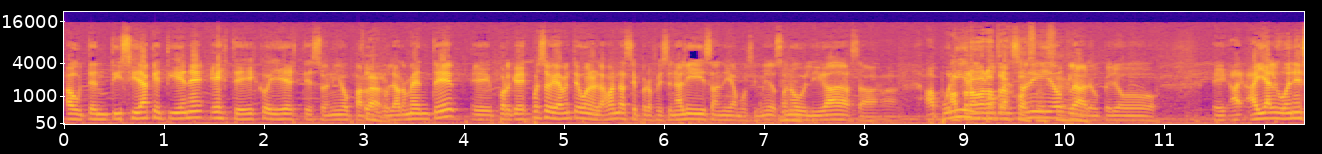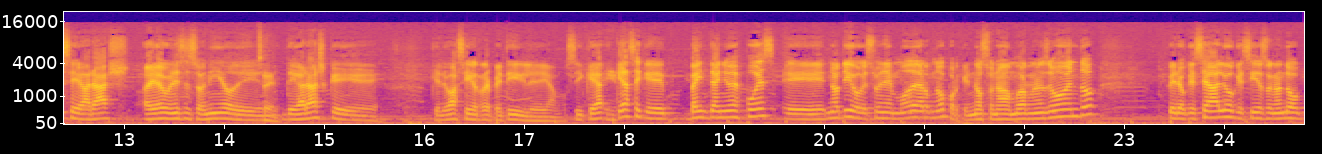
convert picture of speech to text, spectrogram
autenticidad que tiene este disco y este sonido particularmente. eh, porque después, obviamente, bueno, las bandas se profesionalizan, digamos, y medio son obligadas a, a pulir probar un poco el cosas, sonido, sí. claro, pero eh, hay, algo en ese garage, hay algo en ese sonido de, Sí. de garage que, que lo hace irrepetible, digamos. Y que, hace que 20 años después, eh, no te digo que suene moderno, porque no sonaba moderno en ese momento, pero que sea algo que sigue sonando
